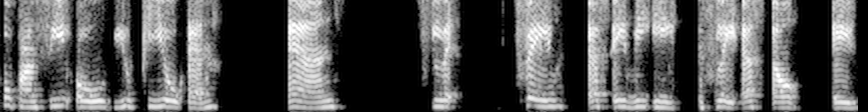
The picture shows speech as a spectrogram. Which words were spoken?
Coupon C O U P O N and slay, Save S A V E and Slay S L A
